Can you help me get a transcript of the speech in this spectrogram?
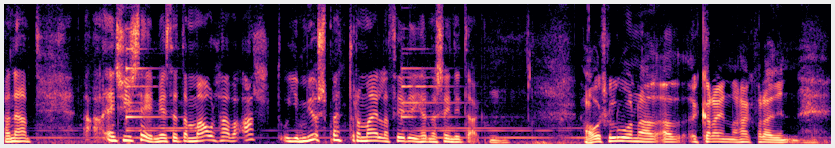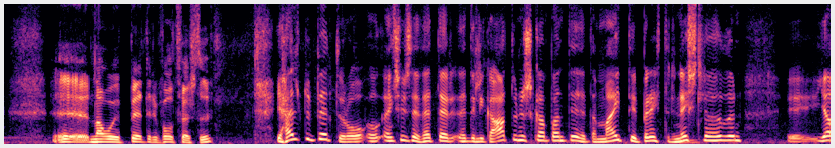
þannig að eins og ég segi, mér finnst þetta mál hafa allt og ég er mjög spenntur að mæla fyrir því hérna sen í dag mm. Á, ég skulle vona að, að græna hagfræðin e, nái betri fótfestu Ég heldur betur og, og eins og ég segi þetta þetta er líka atvinnuskapandi, þetta mætir breyttir í neysluhauðun, e, já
